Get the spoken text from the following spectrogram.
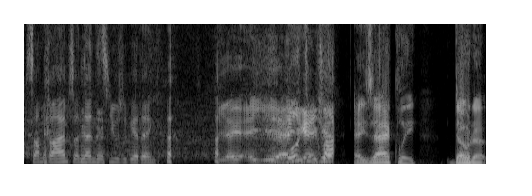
sometimes, and then it's usually getting yeah, yeah, yeah. We'll you get get- Exactly. Dota.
